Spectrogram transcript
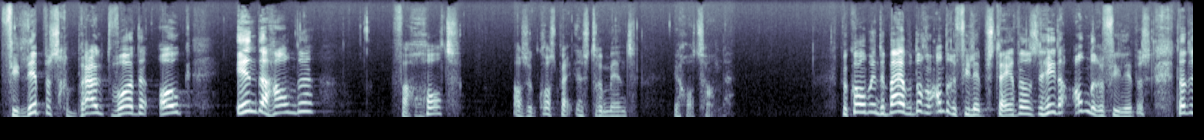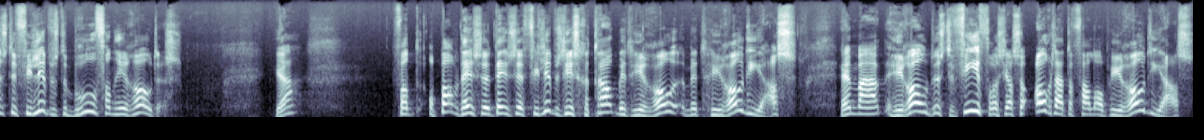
Filippus, gebruikt worden ook in de handen van God als een kostbaar instrument in Gods handen. We komen in de Bijbel nog een andere Filippus tegen, dat is een hele andere Filippus. Dat is de Filippus, de broer van Herodes. Ja? Want op deze, deze Filippus is getrouwd met, Hero, met Herodias. Hè, maar Herodes, de viervors, die had zijn oog laten vallen op Herodias.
